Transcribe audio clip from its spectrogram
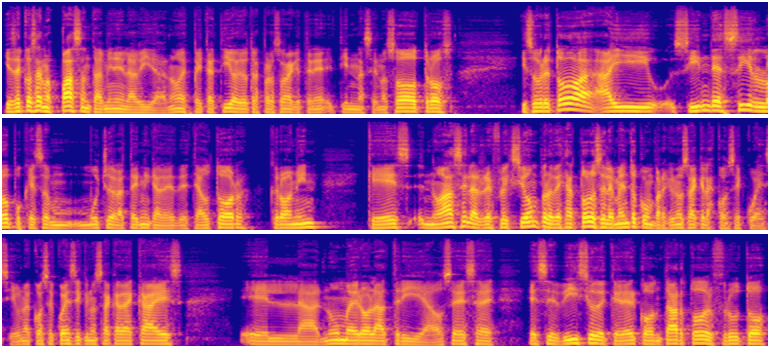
Y esas cosas nos pasan también en la vida, ¿no? Expectativas de otras personas que tienen hacia nosotros. Y sobre todo hay, sin decirlo, porque eso es mucho de la técnica de, este autor, Cronin, que es, no hace la reflexión, pero deja todos los elementos como para que uno saque las consecuencias. Una consecuencia que uno saca de acá es la numerolatría, o sea, ese, ese vicio de querer contar todo el fruto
